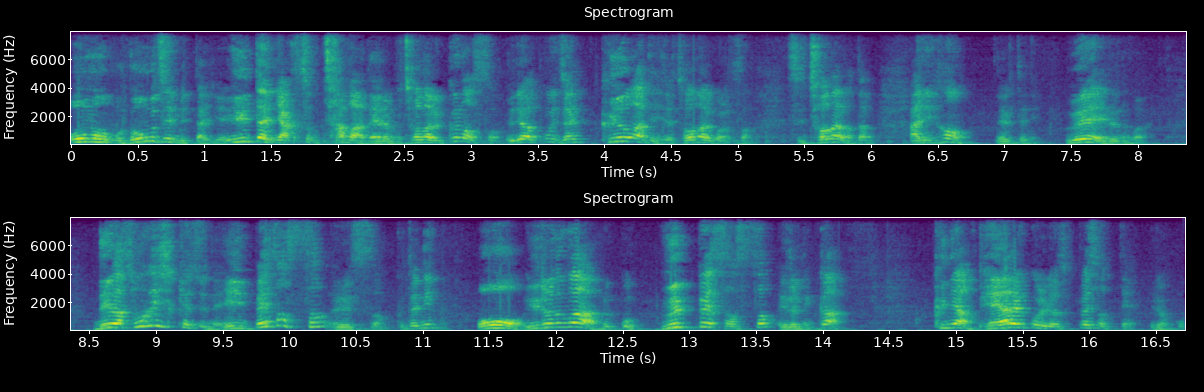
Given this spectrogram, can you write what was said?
어머 어머 너무 재밌다. 얘 일단 약속 잡아. 내라고 전화를 끊었어. 이래갖고 이제 그 형한테 이제 전화를 걸었어. 그래서 전화를 건다 아니 형. 이랬더니 왜? 이러는 거야. 내가 소개시켜준 애인 뺏었어? 이랬어. 그랬더니 어 이러는 거야. 그랬고 왜 뺏었어? 이러니까 그냥 배알 꼴려서 뺏었대. 이랬고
